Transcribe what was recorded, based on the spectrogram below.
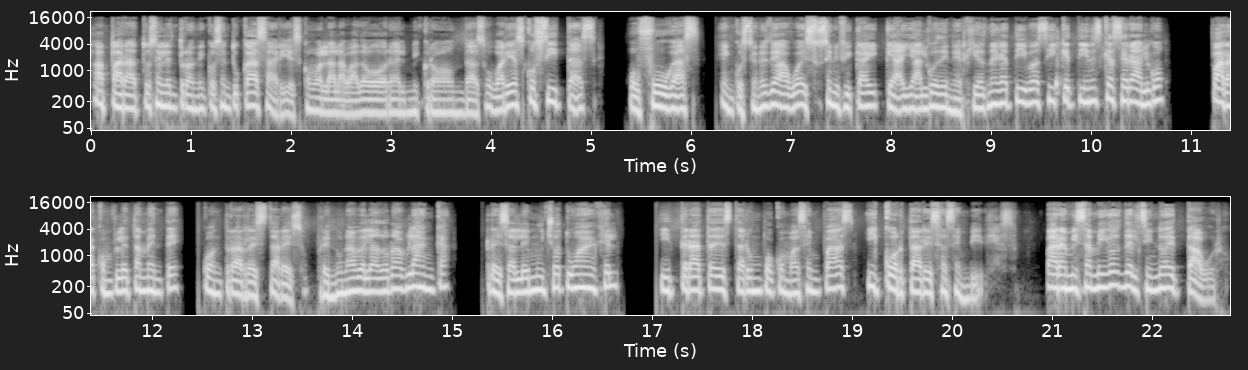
aparatos electrónicos en tu casa, Aries, como la lavadora, el microondas o varias cositas o fugas en cuestiones de agua. Eso significa que hay algo de energías negativas y que tienes que hacer algo para completamente contrarrestar eso. Prende una veladora blanca, rezale mucho a tu ángel y trata de estar un poco más en paz y cortar esas envidias. Para mis amigos del signo de Tauro,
